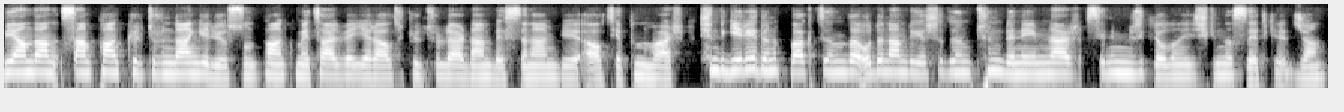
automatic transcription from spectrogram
Bir yandan sen punk kültüründen geliyorsun. Punk, metal ve yeraltı kültürlerden beslenen bir altyapın var. Şimdi geriye dönüp baktığında o dönemde yaşadığın tüm deneyimler senin müzikle olan ilişkini nasıl etkiledi Can?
